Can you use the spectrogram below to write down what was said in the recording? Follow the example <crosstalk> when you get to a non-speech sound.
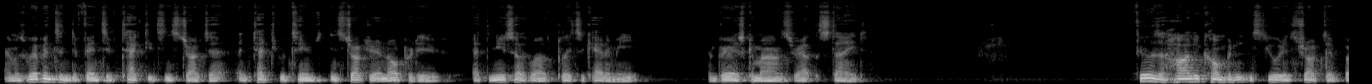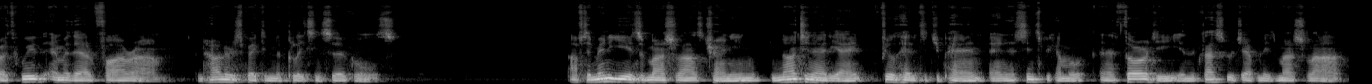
and was weapons and defensive tactics instructor and tactical teams instructor and operative at the New South Wales Police Academy and various commands throughout the state. Phil is a highly competent and skilled instructor both with and without a firearm and highly respected in the policing circles. After many years of martial arts training, in 1988, Phil headed to Japan and has since become an authority in the classical Japanese martial art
